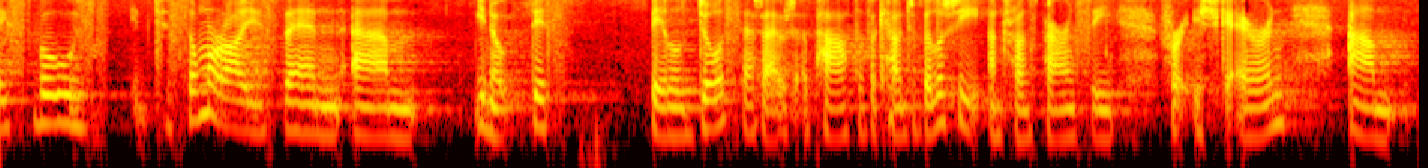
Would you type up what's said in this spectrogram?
I, suppose to summarise then, um, you know, this bill does set out a path of accountability and transparency for Uisce Éireann. Um,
